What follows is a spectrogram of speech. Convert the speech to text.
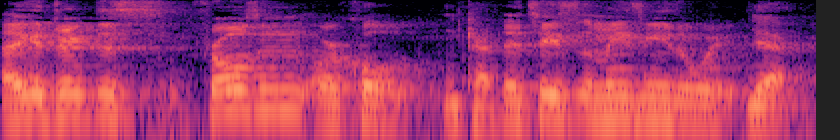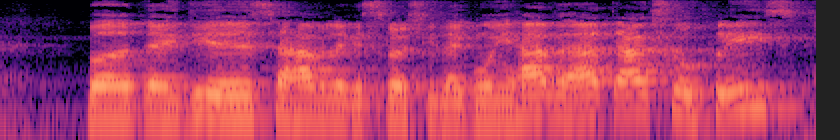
I could drink this frozen or cold. Okay. It tastes amazing either way. Yeah. But the idea is to have it like a slushy. Like when you have it at the actual place,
